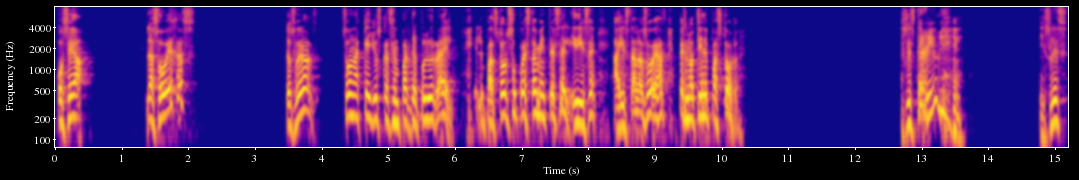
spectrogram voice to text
O sea, las ovejas, las ovejas son aquellos que hacen parte del pueblo de Israel. El pastor supuestamente es él y dice, ahí están las ovejas, pero no tiene pastor. Eso es terrible. Eso es,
